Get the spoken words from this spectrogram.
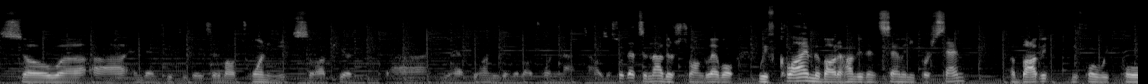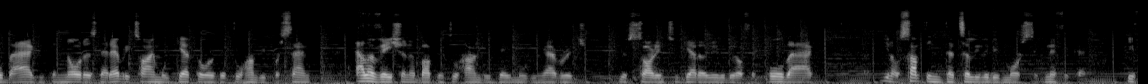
So, uh, uh, and then 50 days at about 20. So up here, uh, you have 200 at about 29,000. So that's another strong level. We've climbed about 170% above it before we pull back. You can notice that every time we get over the 200% elevation above the 200-day moving average, you're starting to get a little bit of a pullback, you know, something that's a little bit more significant. If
